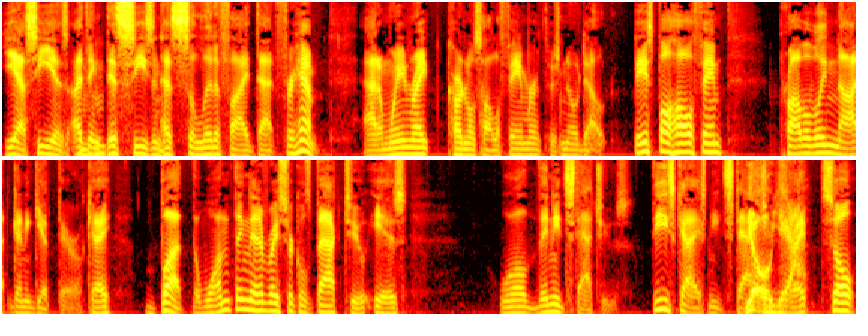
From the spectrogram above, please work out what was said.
Yes, he is. I Mm-hmm. think this season has solidified that for him. Adam Wainwright, Cardinals Hall of Famer. There's no doubt. Baseball Hall of Fame, probably not going to get there. Okay, but the one thing that everybody circles back to is well, they need statues. These guys need statues. Oh, yeah. Right? So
